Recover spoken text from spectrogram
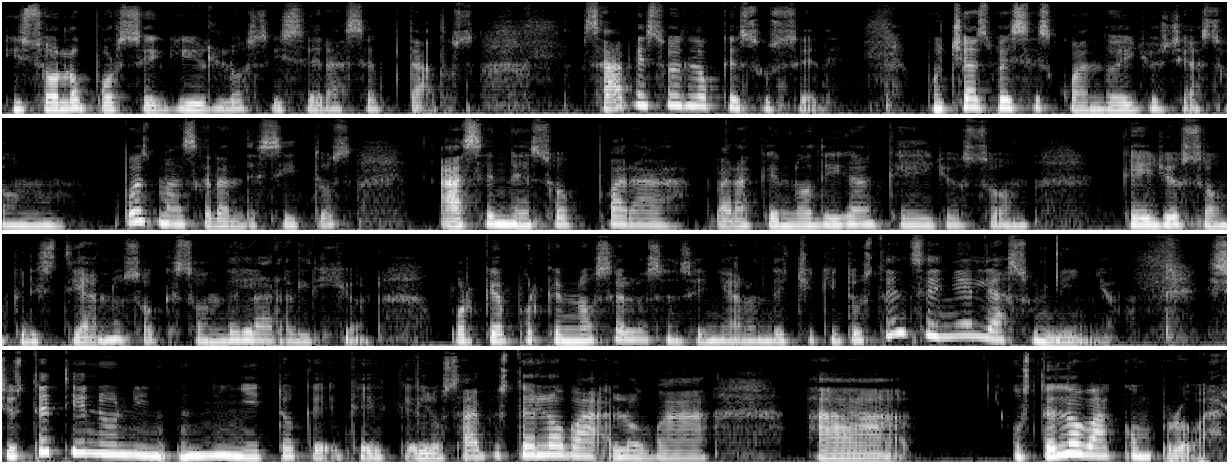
y solo por seguirlos y ser aceptados? ¿Sabe? Eso es lo que sucede. Muchas veces cuando ellos ya son pues más grandecitos, hacen eso para, para que no digan que ellos son que ellos son cristianos o que son de la religión. ¿Por qué? Porque no se los enseñaron de chiquito. Usted enséñele a su niño. Si usted tiene un, niñito que, que, que, lo sabe, usted lo va, lo va a Usted lo va a comprobar.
